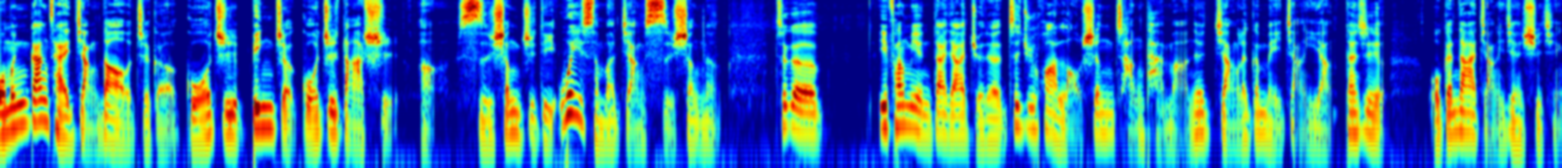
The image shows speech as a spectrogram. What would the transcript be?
我们刚才讲到这个国之兵者，国之大事啊，死生之地。为什么讲死生呢？这个一方面大家觉得这句话老生常谈嘛，那讲了跟没讲一样。但是我跟大家讲一件事情，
